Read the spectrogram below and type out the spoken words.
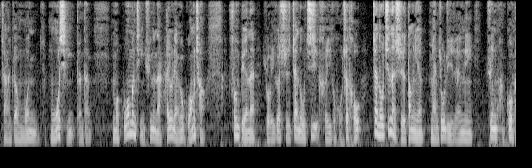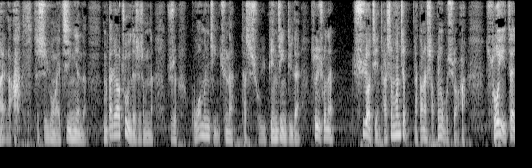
这样一个模拟模型等等。那么国门景区的呢，还有两个广场，分别呢有一个是战斗机和一个火车头。战斗机呢是当年满洲里人民捐款购买的啊，这是用来纪念的。那么大家要注意的是什么呢？就是国门景区呢，它是属于边境地带，所以说呢。需要检查身份证，那当然小朋友不需要啊。所以在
